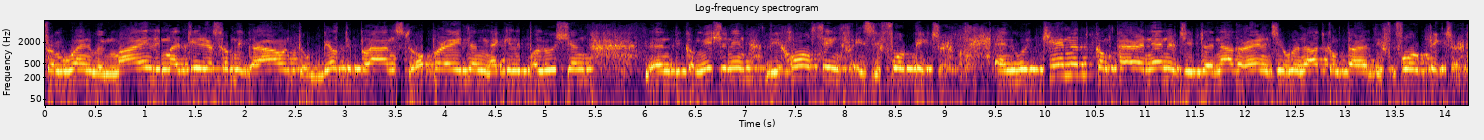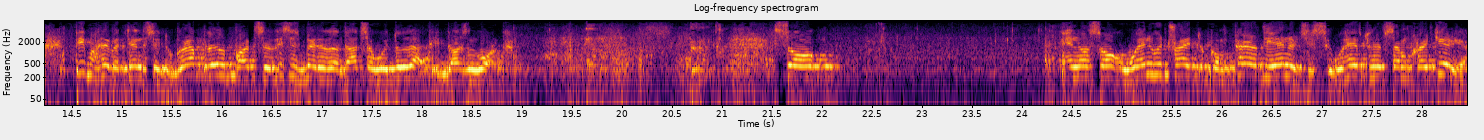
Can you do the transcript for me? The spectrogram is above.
from when we mine the materials from the ground to build the plants, to operate them, making the pollution, and the commissioning, the whole thing is the full picture. And we cannot compare an energy to another energy without comparing the full picture. People have a tendency to grab little parts, so this is better than that, so we do that. It doesn't work. So, and also, when we try to compare the energies, we have to have some criteria.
